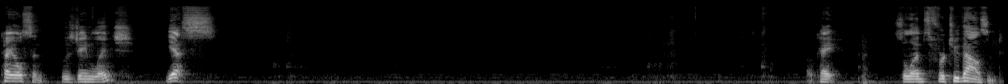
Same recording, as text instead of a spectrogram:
Ty Olsson, who's Jane Lynch? Yes. Okay. Celebs for 2000.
